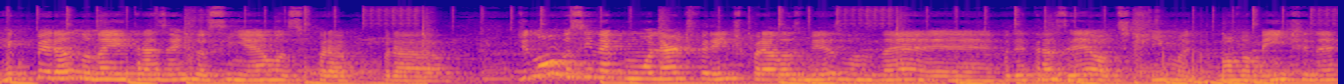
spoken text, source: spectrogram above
recuperando né, e trazendo assim elas para de novo, assim, né, com um olhar diferente para elas mesmas, né, é, poder trazer autoestima novamente, né,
